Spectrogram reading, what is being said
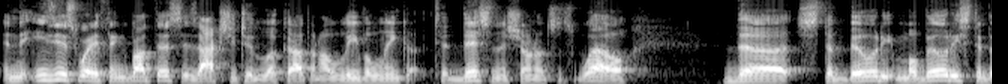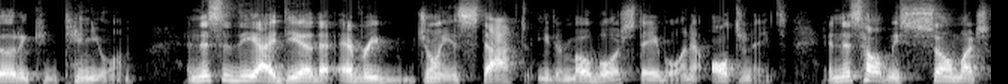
And the easiest way to think about this is actually to look up, and I'll leave a link to this in the show notes as well, the stability, mobility stability continuum. And this is the idea that every joint is stacked either mobile or stable and it alternates. And this helped me so much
